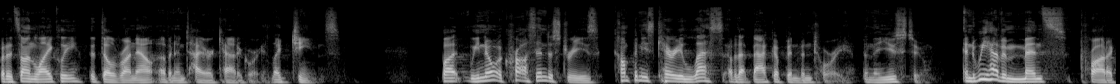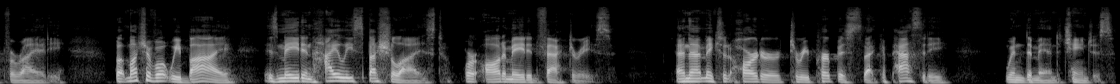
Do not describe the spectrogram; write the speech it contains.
but it's unlikely that they'll run out of an entire category, like jeans. But we know across industries, companies carry less of that backup inventory than they used to. And we have immense product variety. But much of what we buy is made in highly specialized or automated factories. And that makes it harder to repurpose that capacity when demand changes.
